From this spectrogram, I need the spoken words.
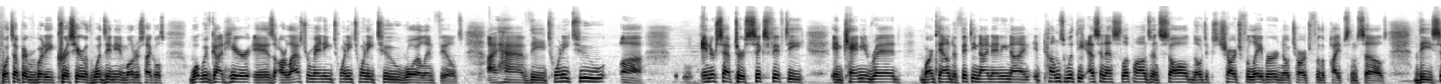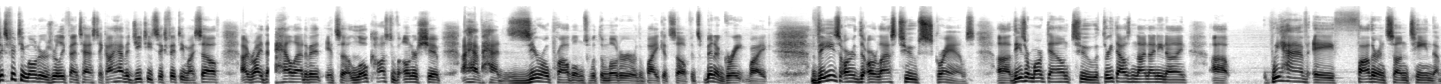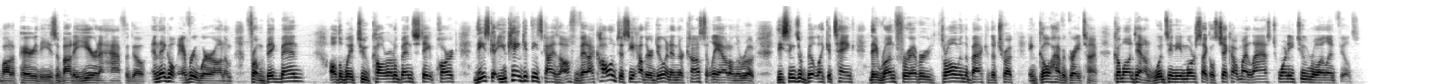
What's up, everybody? Chris here with Woods Indian Motorcycles. What we've got here is our last remaining 2022 Royal Enfields. I have the 22 uh, Interceptor 650 in Canyon Red, marked down to $59.99. It comes with the S&S slip-ons installed, no charge for labor, no charge for the pipes themselves. The 650 motor is really fantastic. I have a GT650 myself. I ride the hell out of it. It's a low cost of ownership. I have had zero problems with the motor or the bike itself. It's been a great bike. These are the, our last two Scrams. Uh, these are marked down to $3,999. Uh, we have a father and son team that bought a pair of these about a year and a half ago, and they go everywhere on them from Big Bend all the way to Colorado Bend State Park. These guys, you can't get these guys off of it. I call them to see how they're doing, and they're constantly out on the road. These things are built like a tank. They run forever. Throw them in the back of the truck and go have a great time. Come on down, Woods Indian Motorcycles. Check out my last 22 Royal Enfields.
